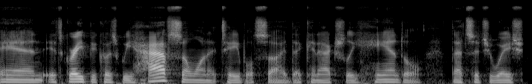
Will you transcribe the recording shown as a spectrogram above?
And it's great because we have someone at table side that can actually handle that situation.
